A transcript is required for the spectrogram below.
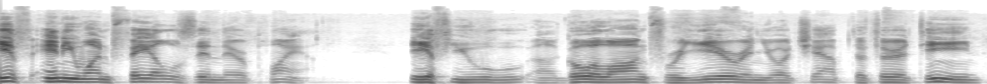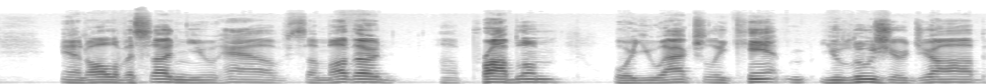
if anyone fails in their plan. If you uh, go along for a year in your Chapter 13 and all of a sudden you have some other uh, problem or you actually can't, you lose your job,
